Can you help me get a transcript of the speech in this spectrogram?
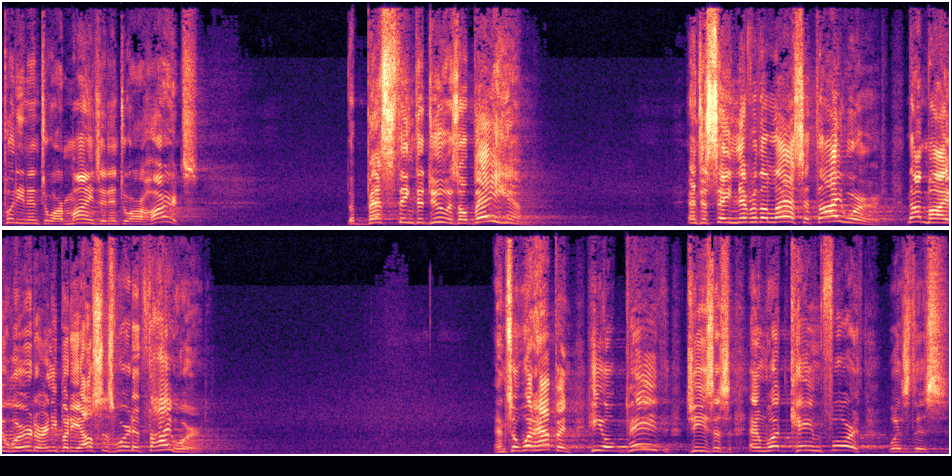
putting into our minds and into our hearts, the best thing to do is obey him. And to say, nevertheless, at thy word, not my word or anybody else's word, at thy word. And so what happened? He obeyed Jesus, and what came forth was this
